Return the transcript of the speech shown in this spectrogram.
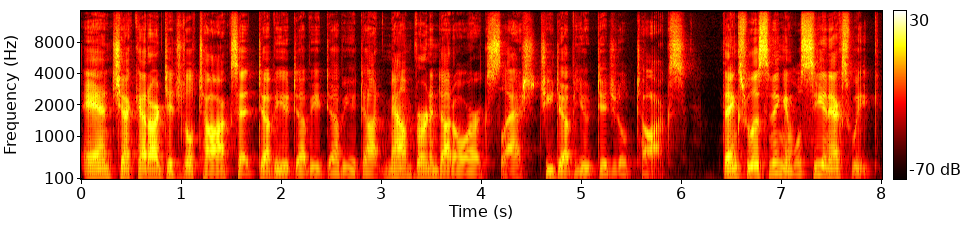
and check out our digital talks at www.mountvernon.org slash gwdigitaltalks. Thanks for listening, and we'll see you next week.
